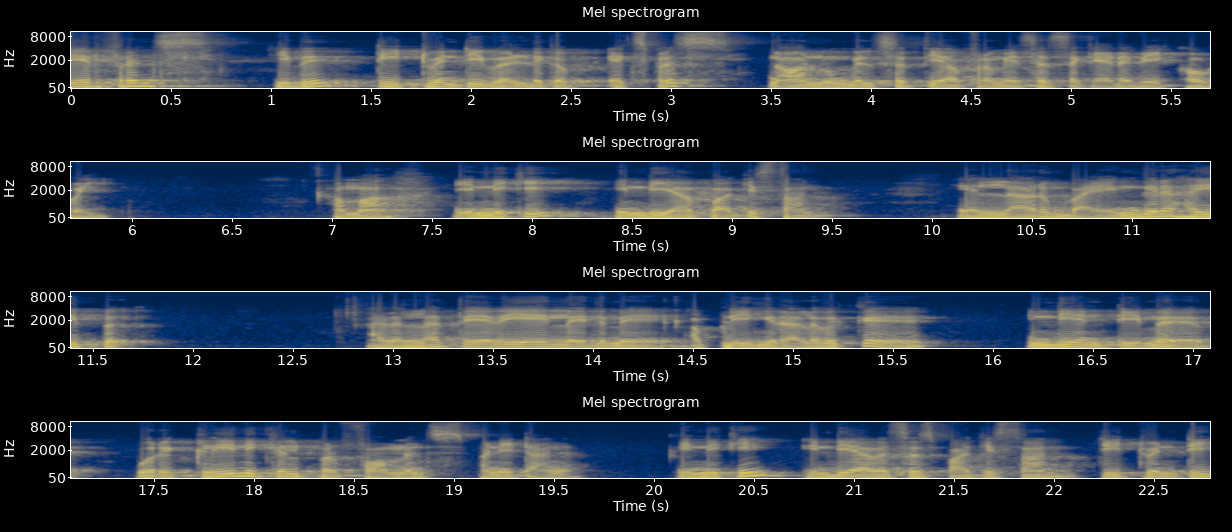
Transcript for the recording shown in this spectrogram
டியர் ஃப்ரெண்ட்ஸ் இது T twenty World Cup express நான் உங்கள் Sathya from SS academy Kovai. ஆமாம் இன்னைக்கு இந்தியா பாகிஸ்தான். எல்லாரும் பயங்கர ஹைப்பு அதெல்லாம் தேவையே இல்லை இனிமே அப்படிங்கிற அளவுக்கு இந்தியன் டீமு ஒரு கிளினிக்கல் பர்ஃபார்மன்ஸ் பண்ணிட்டாங்க. இன்னைக்கு India versus Pakistan T twenty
